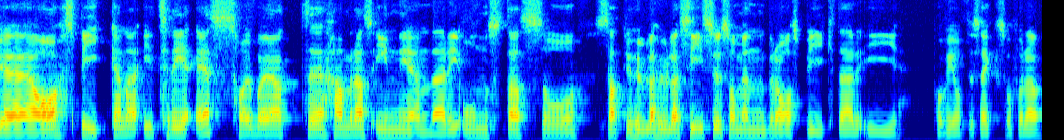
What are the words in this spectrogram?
Eh, ja, spikarna i 3S har ju börjat eh, hamras in igen där. I onsdags så satt ju Hula Hula Sisu som en bra spik där i på V86 och förra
